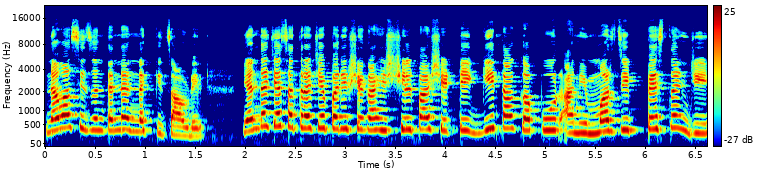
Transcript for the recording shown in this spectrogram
नवा सीझन त्यांना नक्कीच आवडेल. यंदाच्या सत्राचे परीक्षक आहेत शिल्पा शेट्टी गीता कपूर आणि मर्जी पेस्तनजी.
